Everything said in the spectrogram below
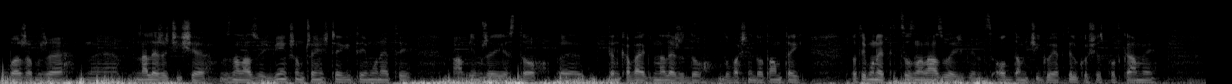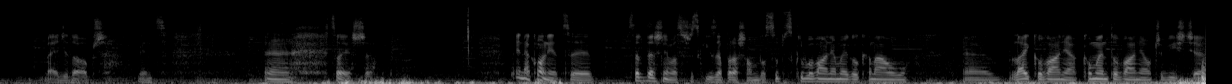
Uważam, że e, należy Ci się, znalazłeś większą część tej, tej monety, a wiem, że jest to, ten kawałek należy do, do właśnie do tamtej, do tej monety, co znalazłeś, więc oddam Ci go jak tylko się spotkamy. Będzie dobrze, więc co jeszcze? I na koniec e, serdecznie Was wszystkich zapraszam do subskrybowania mojego kanału, e, lajkowania, komentowania oczywiście.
